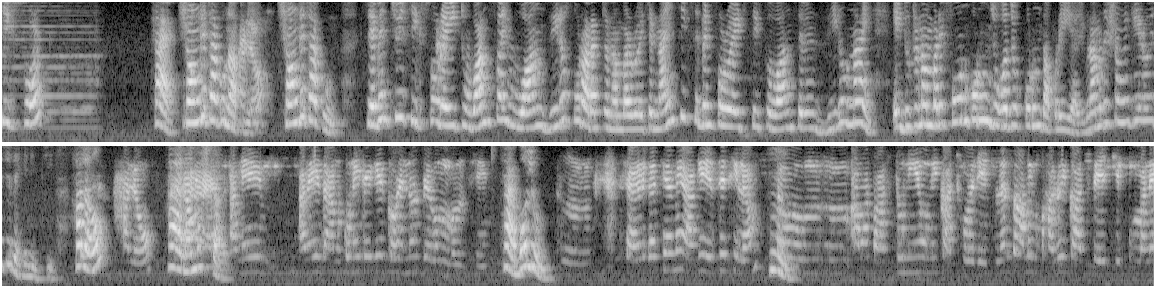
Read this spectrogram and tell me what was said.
সিক্স ফোর হ্যাঁ সঙ্গে থাকুন আপনি। সঙ্গে থাকুন। Seven three six four eight one five one zero four আর একটা নাম্বার রয়েছে nine six seven four eight six one seven zero nine এই দুটো নাম্বারে ফোন করুন যোগাযোগ করুন তারপরেই আসবেন। আমাদের সঙ্গে কে রয়েছে দেখে নিচ্ছি। হ্যালো হ্যালো হ্যাঁ নমস্কার। আমি আমি দানকুনি থেকে কহিনুর বেগম বলছি। হ্যাঁ বলুন। স্যারের কাছে আমি আগে এসেছিলাম। তো আমার বাস্তু নিয়ে উনি কাজ করে দিয়েছিলেন। তো আমি ভালোই কাজ পেয়েছি। মানে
